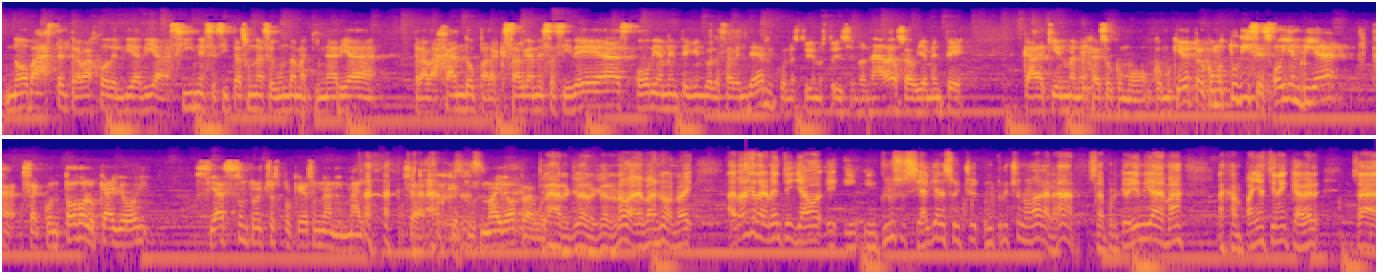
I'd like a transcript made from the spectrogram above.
no basta el trabajo del día a día, sí necesitas una segunda maquinaria trabajando para que salgan esas ideas, obviamente yéndolas a vender, con esto yo no estoy diciendo nada, o sea, obviamente cada quien maneja eso como, como quiere, pero como tú dices, hoy en día, o sea, con todo lo que hay hoy, si haces un trucho es porque eres un animal. O sea, Claro, porque pues es- no hay de otra, güey. Claro, claro, claro. No, además no, no hay. Además, generalmente ya, in- incluso si alguien es un, un trucho, no va a ganar. O sea, porque hoy en día, además, las campañas tienen que haber. O sea,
